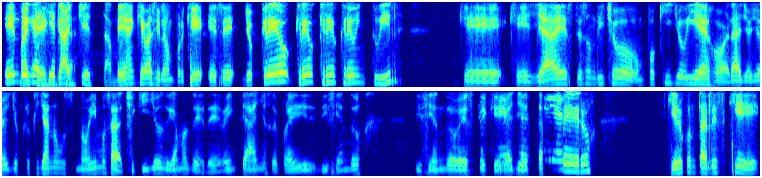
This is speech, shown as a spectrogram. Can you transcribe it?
El de galleta. Vean qué vacilón, porque ese, yo creo, creo, creo, creo intuir que, que, ya este es un dicho un poquillo viejo, ¿verdad? Yo, yo, yo creo que ya no, no vimos a chiquillos, digamos, de, de 20 años o por ahí diciendo, diciendo este que galleta, pero quiero contarles que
